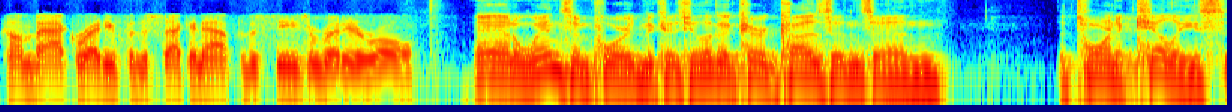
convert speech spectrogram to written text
come back ready for the second half of the season, ready to roll. And a win's important because you look at Kirk Cousins and the torn Achilles,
